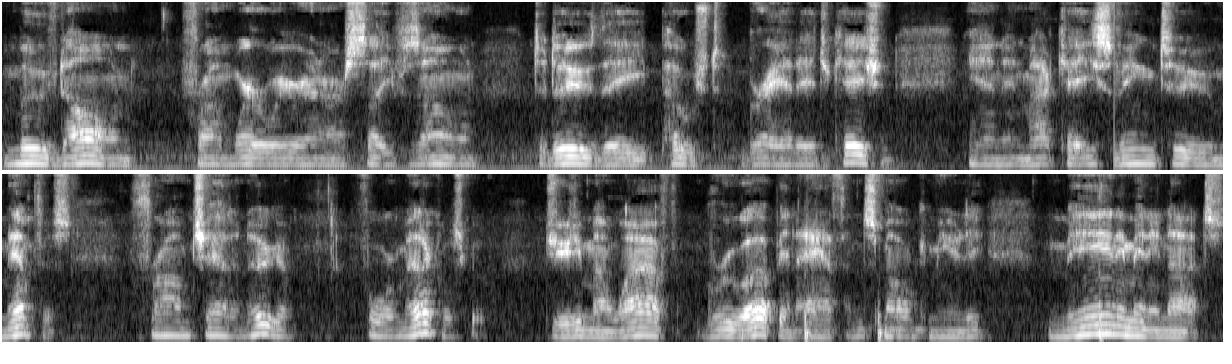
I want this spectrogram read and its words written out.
moved on from where we were in our safe zone to do the post grad education, and in my case, moving to Memphis from Chattanooga for medical school. Judy, my wife, grew up in Athens, small community, many, many nights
